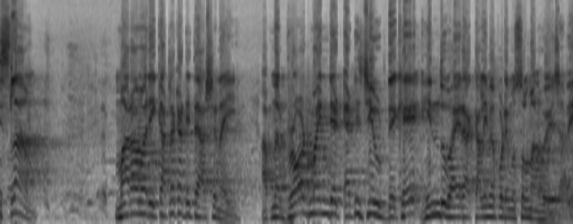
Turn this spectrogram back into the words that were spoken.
ইসলাম মারামারি কাটাকাটিতে আসে নাই। আপনার ব্রড মাইন্ডেড অ্যাটিটিউড দেখে হিন্দু ভাইরা কালিমা পড়ে মুসলমান হয়ে যাবে।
